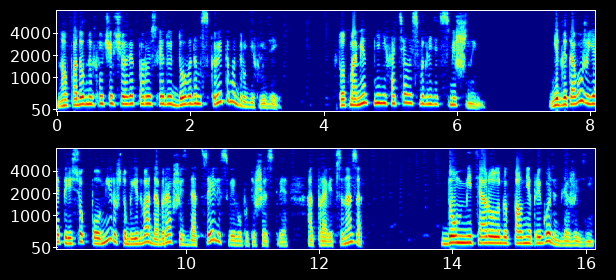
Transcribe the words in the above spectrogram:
Но в подобных случаях человек порой следует доводам, скрытым от других людей. В тот момент мне не хотелось выглядеть смешным. Не для того же я пересек полмира, чтобы, едва добравшись до цели своего путешествия, отправиться назад. Дом метеоролога вполне пригоден для жизни.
